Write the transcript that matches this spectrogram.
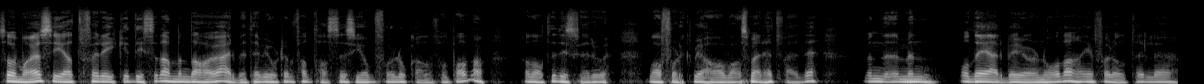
så må jeg jo si at for ikke disse, da, men da har jo RBTV gjort en fantastisk jobb for lokalfotballen. da. Kan alltid diskutere hva folk vil ha, og hva som er rettferdig. Men, men, og det RB gjør nå, da, i forhold til eh,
